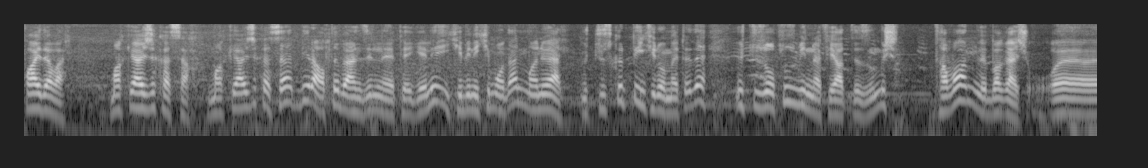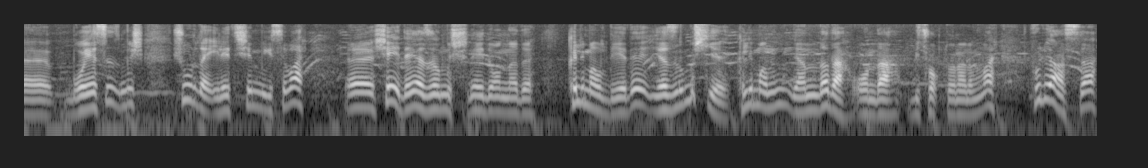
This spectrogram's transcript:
fayda var. Makyajlı kasa. Makyajlı kasa 1.6 benzinli LPG'li 2002 model manuel. 340 bin kilometrede 330 bin fiyat yazılmış tavan ve bagaj e, boyasızmış. Şurada iletişim bilgisi var. E, şey de yazılmış neydi onun adı? Klimalı diye de yazılmış ki klimanın yanında da onda birçok donanım var. Fluence'da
